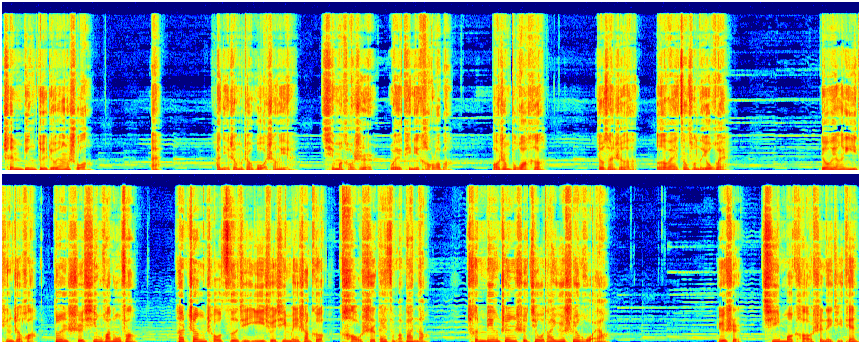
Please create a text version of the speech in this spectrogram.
陈兵对刘洋说：“哎，看你这么照顾我生意，期末考试我也替你考了吧，保证不挂科，就算是额外赠送的优惠。”刘洋一听这话。顿时心花怒放，他正愁自己一学期没上课，考试该怎么办呢？陈兵真是救他于水火呀！于是期末考试那几天，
